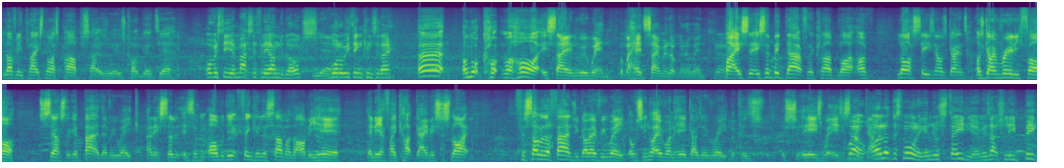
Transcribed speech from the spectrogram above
Lovely place. Nice pub. So it was, it was quite good. Yeah. Obviously, you're massively underdogs. Yeah. What are we thinking today? Uh, I'm not. My heart is saying we win, but my head's saying we're not going to win. But it's, it's a big doubt for the club. Like I've last season, I was going. I was going really far to see us get battered every week, and it's. A, it's. A, I didn't think in the summer that I'll be here in the FA Cup game. It's just like. For some of the fans who go every week, obviously not everyone here goes every week because it's, it is what it is. It's a Well, big game. I looked this morning and your stadium is actually big,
